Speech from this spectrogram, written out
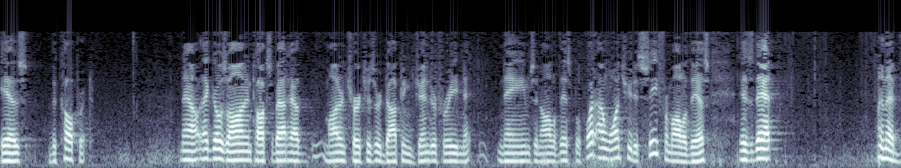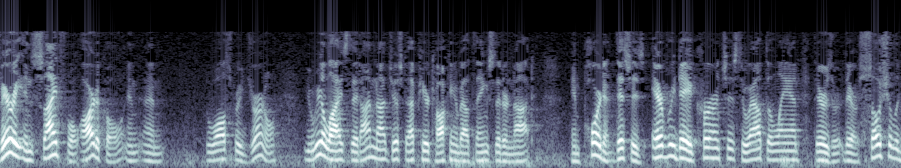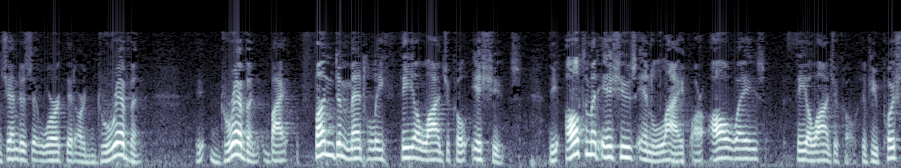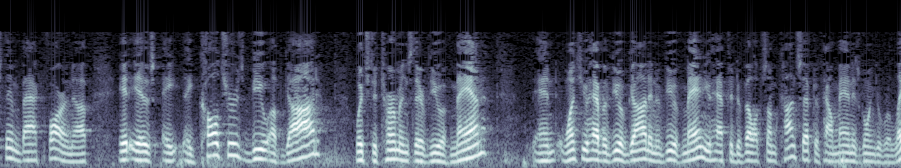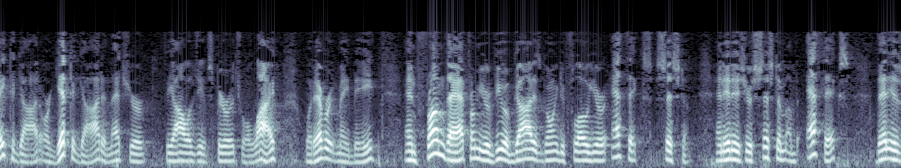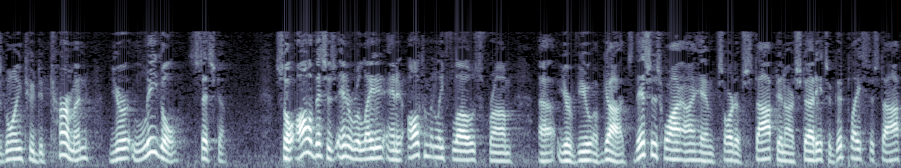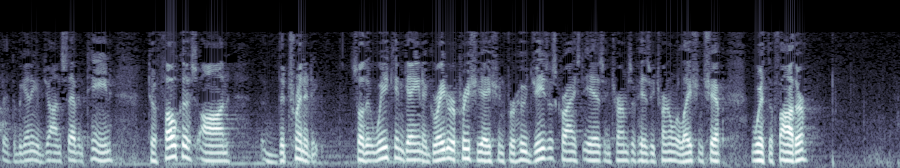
is the culprit. Now that goes on and talks about how modern churches are adopting gender-free na- names and all of this. But what I want you to see from all of this is that in that very insightful article in, in the Wall Street Journal, you realize that I'm not just up here talking about things that are not important. This is everyday occurrences throughout the land. There's there are social agendas at work that are driven, driven by fundamentally theological issues. The ultimate issues in life are always theological. If you push them back far enough, it is a, a culture's view of God, which determines their view of man. And once you have a view of God and a view of man, you have to develop some concept of how man is going to relate to God or get to God, and that's your theology of spiritual life, whatever it may be. And from that, from your view of God, is going to flow your ethics system. And it is your system of ethics that is going to determine your legal system. So all of this is interrelated and it ultimately flows from uh, your view of God. This is why I have sort of stopped in our study. It's a good place to stop at the beginning of John 17 to focus on the Trinity so that we can gain a greater appreciation for who Jesus Christ is in terms of his eternal relationship with the Father.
